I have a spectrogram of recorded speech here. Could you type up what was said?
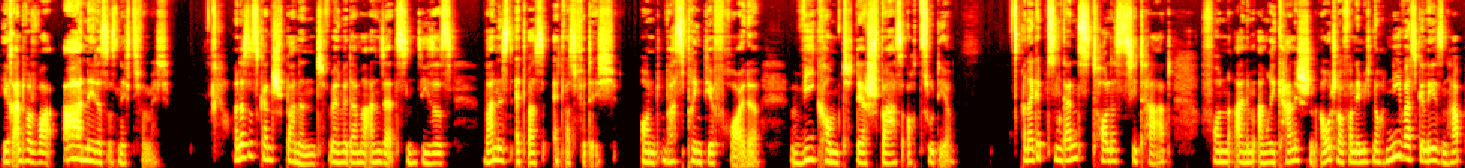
ihre Antwort war, ah, nee, das ist nichts für mich. Und das ist ganz spannend, wenn wir da mal ansetzen, dieses, wann ist etwas etwas für dich? Und was bringt dir Freude? Wie kommt der Spaß auch zu dir? Und da gibt es ein ganz tolles Zitat von einem amerikanischen Autor, von dem ich noch nie was gelesen habe,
